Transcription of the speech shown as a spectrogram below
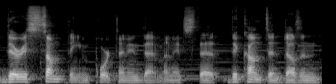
There is something important in them, and it's that the content doesn't,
